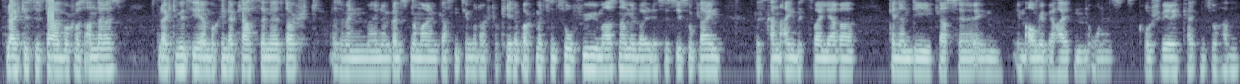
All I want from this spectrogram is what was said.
Vielleicht ist es da einfach was anderes. Vielleicht wird sie einfach in der Klasse nicht gedacht, also wenn man in einem ganz normalen Klassenzimmer dacht, okay, da braucht man jetzt nicht so viel Maßnahmen, weil das ist so klein. Das kann ein bis zwei Lehrer kennen die Klasse im, im Auge behalten, ohne jetzt große Schwierigkeiten zu haben.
